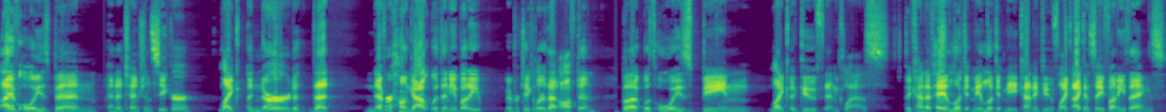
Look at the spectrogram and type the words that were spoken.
I have always been an attention seeker, like a nerd that never hung out with anybody in particular that often, but was always being like a goof in class. the kind of hey look at me look at me kind of goof. Like i can say funny things.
